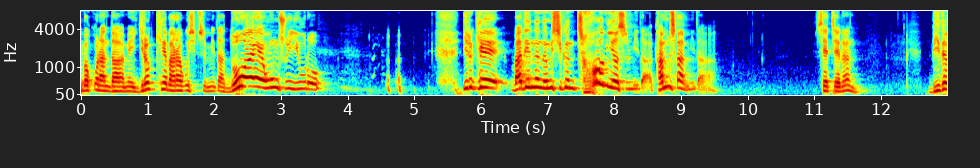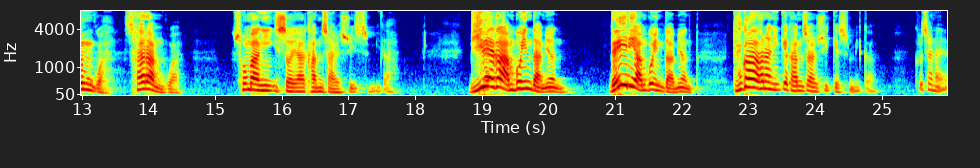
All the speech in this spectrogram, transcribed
먹고 난 다음에 이렇게 말하고 싶습니다. 노아의 홍수 이후로 이렇게 맛있는 음식은 처음이었습니다. 감사합니다. 셋째는 믿음과 사랑과 소망이 있어야 감사할 수 있습니다. 미래가 안 보인다면, 내일이 안 보인다면, 누가 하나님께 감사할 수 있겠습니까? 그렇잖아요.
